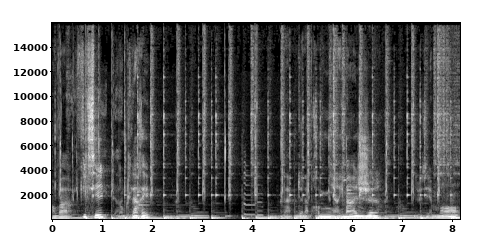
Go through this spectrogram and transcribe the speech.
on va fixer donc l'arrêt de la première image. Deuxièmement,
